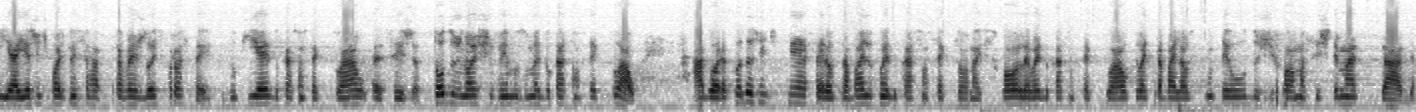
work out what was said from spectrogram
e aí a gente pode pensar através de dois processos. O que é educação sexual? Ou seja, todos nós tivemos uma educação sexual. Agora, quando a gente se refere ao trabalho com educação sexual na escola, é uma educação sexual que vai trabalhar os conteúdos de forma sistematizada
